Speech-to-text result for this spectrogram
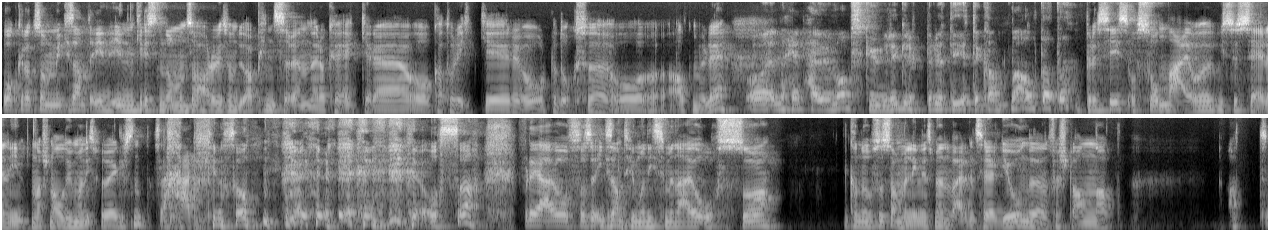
Og akkurat som ikke sant, Innen kristendommen så har du liksom, du har pinsevenner og kvekere og katolikker og ortodokse og alt mulig. Og en hel haug med obskure grupper ute i ytterkanten av alt dette. Presis. Og sånn er jo, hvis du ser den internasjonale humanistbevegelsen, så er den jo sånn også. For det er jo også, så- ikke sant, humanismen er jo også Det kan jo også sammenlignes med en verdensreligion i den forstand at at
